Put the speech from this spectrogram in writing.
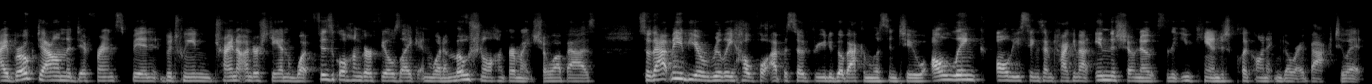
I broke down the difference bin, between trying to understand what physical hunger feels like and what emotional hunger might show up as. So, that may be a really helpful episode for you to go back and listen to. I'll link all these things I'm talking about in the show notes so that you can just click on it and go right back to it.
